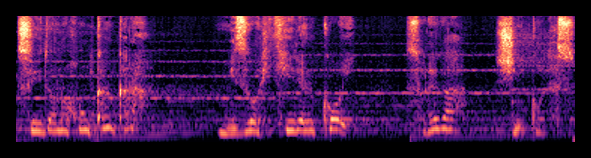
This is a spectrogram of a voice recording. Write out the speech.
水道の本管から水を引き入れる行為。それが信仰です。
